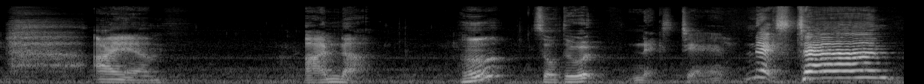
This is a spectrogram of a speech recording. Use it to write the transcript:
I am. I'm not. Huh? So do it next time. Next time.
